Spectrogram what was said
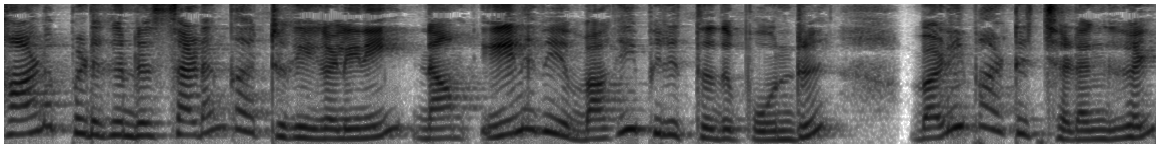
காணப்படுகின்ற சடங்காற்றுகைகளினை நாம் ஏலவே வகை பிரித்தது போன்று வழிபாட்டுச் சடங்குகள்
